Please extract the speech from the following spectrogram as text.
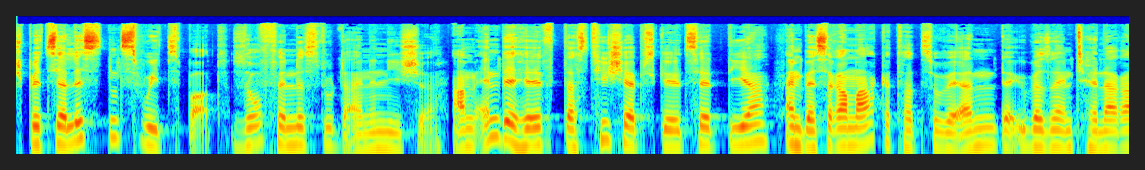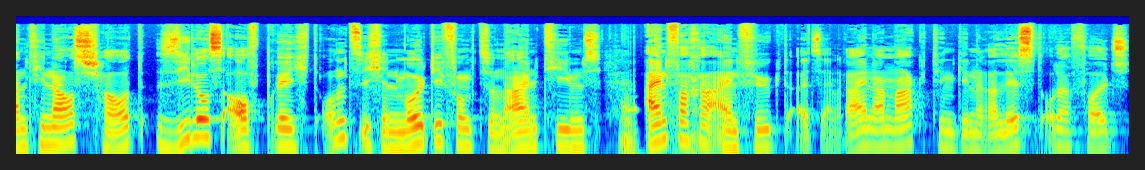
Spezialisten Sweet Spot. So findest du deine Nische. Am Ende hilft das T-Shape Skillset dir, ein besserer Marketer zu werden, der über seinen Tellerrand hinausschaut, Silos aufbricht und sich in multifunktionalen Teams einfacher einfügt als ein reiner Marketing-Generalist oder Vollsch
